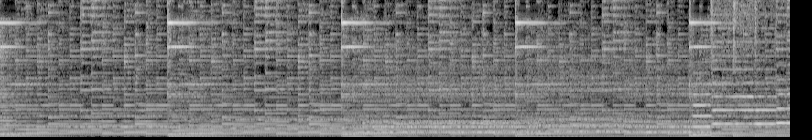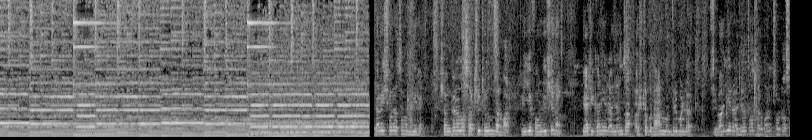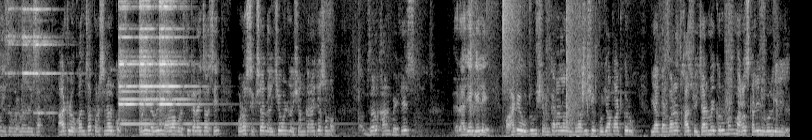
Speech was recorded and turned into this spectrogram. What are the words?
केदारेश्वराचं मंदिर आहे. शंकराला साक्षी ठेवून दरबार. हे जे फाउंडेशन आहे या ठिकाणी राजांचा अष्टप्रधान मंत्रिमंडळ. शिवाजी राजाचा दरबार छोटासा इथं भरला जायचा. आठ लोकांचा पर्सनल कोर्ट कोणी नवीन मावळा भरती करायचा असेल कोणा शिक्षा द्यायची म्हटलं शंकराच्या समोर. अफजल खान भेटेस राजे गेले. पहाटे उठून शंकराला रुद्राभिषेक पूजापाठ करून या दरबारात खास विचारमय करून मग महाराज खाली निघून गेलेले.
